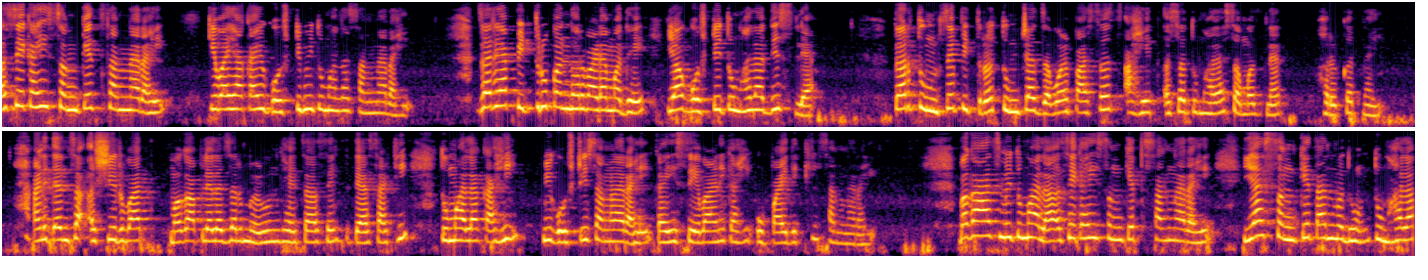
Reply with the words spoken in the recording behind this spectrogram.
असे काही संकेत सांगणार आहे किंवा ह्या काही गोष्टी मी तुम्हाला सांगणार आहे. जर या पितृपंधरवाड्यामध्ये या गोष्टी तुम्हाला दिसल्या तर तुमचे पित्र तुमच्या जवळपासच आहेत असं तुम्हाला समजण्यात हरकत नाही. आणि त्यांचा आशीर्वाद मग आपल्याला जर मिळवून घ्यायचा असेल तर त्यासाठी तुम्हाला काही मी गोष्टी सांगणार आहे काही सेवा आणि काही उपाय देखील सांगणार आहे. बघा आज मी तुम्हाला असे काही संकेत सांगणार आहे. या संकेतांमधून तुम्हाला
